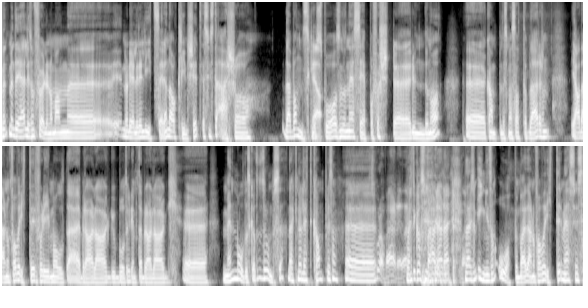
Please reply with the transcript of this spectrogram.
Men, men, det jeg liksom føler når man uh, Når det gjelder Eliteserien og clean shit, jeg syns det er så det er vanskelig ja. å spå. Sånn, når jeg ser på første runde nå, uh, kampene som er satt opp der sånn, ja, det er noen favoritter, fordi Molde er bra lag, Bodø-Glimt er bra lag. Eh, men Molde skal til Tromsø. Det er ikke noe lett kamp, liksom. Eh, hvordan er det der? Vet ikke hva som er det der. Det er liksom ingen sånn åpenbare Det er noen favoritter, men jeg syns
